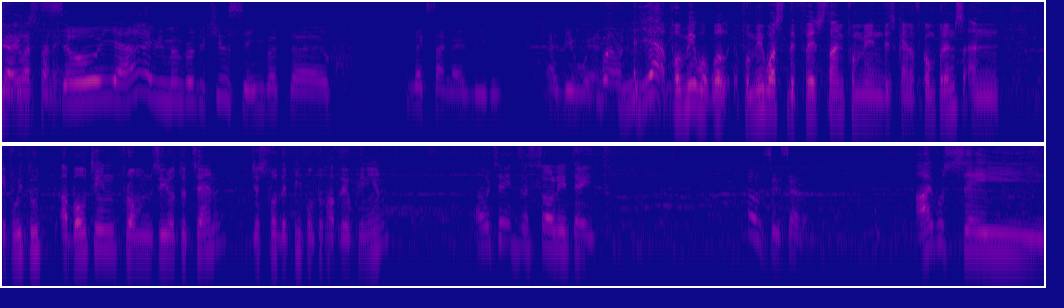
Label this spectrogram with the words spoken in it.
Yeah, it was funny. so yeah, I remembered a few things, but uh, next time I'll be, I'll be aware. yeah, for me, well, for me was the first time for me in this kind of conference, and if we do a voting from zero to ten, just for the people to have the opinion, I would say it's a solid 8. I would say seven. I would say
